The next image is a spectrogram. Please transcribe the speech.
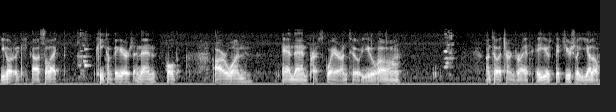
You go to uh, select key configures and then hold R1 and then press square until you uh, until it turns red. It it's usually yellow.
